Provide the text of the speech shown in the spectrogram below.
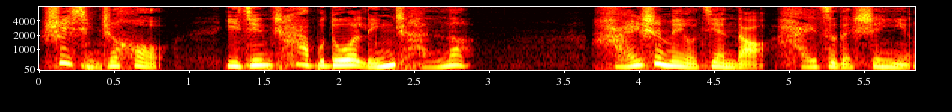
睡醒之后，已经差不多凌晨了，还是没有见到孩子的身影。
